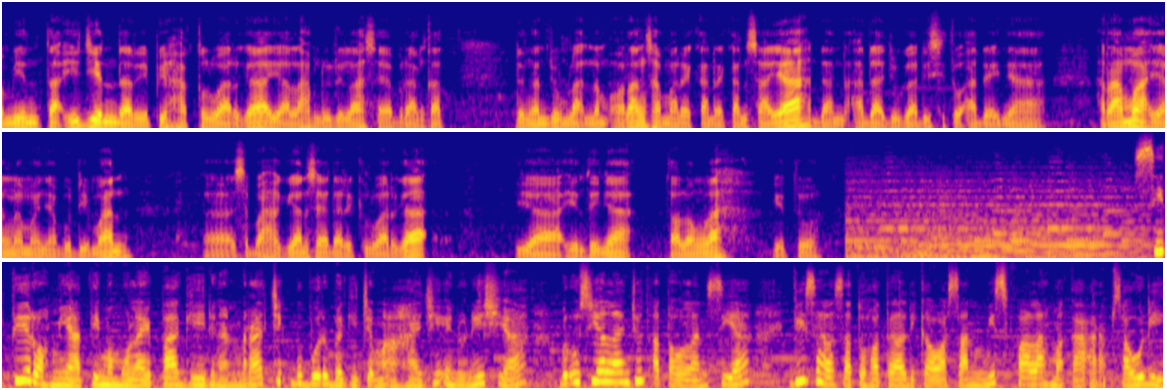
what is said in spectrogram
minta izin dari pihak keluarga. Ya alhamdulillah saya berangkat dengan jumlah enam orang sama rekan-rekan saya dan ada juga di situ adiknya Rama yang namanya Budiman. Eh, sebahagian saya dari keluarga, ya intinya tolonglah gitu. Siti Rohmiati memulai pagi dengan meracik bubur bagi jemaah haji Indonesia berusia lanjut atau lansia di salah satu hotel di kawasan Misfalah, Makkah, Arab Saudi.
